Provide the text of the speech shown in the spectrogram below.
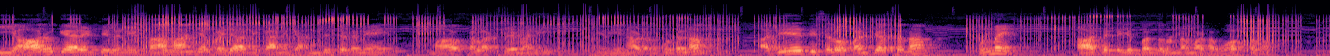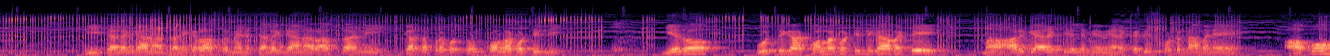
ఈ ఆరు గ్యారంటీలని సామాన్య ప్రజానికానికి అందించడమే మా యొక్క లక్ష్యమని మేము ఈనాడు అనుకుంటున్నాం. అదే దిశలో పనిచేస్తున్నాం. ఉన్నాయి. ఆర్థిక ఇబ్బందులు ఉన్నమాట వాస్తవం. ఈ తెలంగాణ ధనిక రాష్ట్రమైన తెలంగాణ రాష్ట్రాన్ని గత ప్రభుత్వం కొల్లగొట్టింది. ఏదో పూర్తిగా కొల్లగొట్టింది కాబట్టి మా ఆరు గ్యారంటీలను మేము వెనక్కి తీసుకుంటున్నామనే అపోహ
